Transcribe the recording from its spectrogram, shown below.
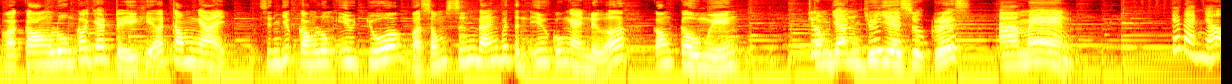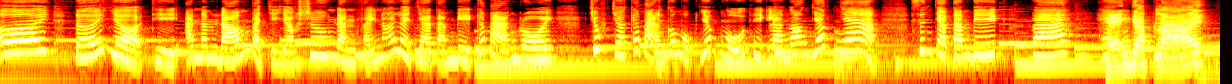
và con luôn có giá trị khi ở trong Ngài. Xin giúp con luôn yêu Chúa và sống xứng đáng với tình yêu của Ngài nữa. Con cầu nguyện trong, trong danh Chúa Giêsu Christ. Amen. Các bạn nhỏ ơi, tới giờ thì anh Năm Đóm và chị Giọt Sương đành phải nói lời chào tạm biệt các bạn rồi. Chúc cho các bạn có một giấc ngủ thiệt là ngon giấc nha. Xin chào tạm biệt và hẹn, hẹn gặp lại. Mùa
